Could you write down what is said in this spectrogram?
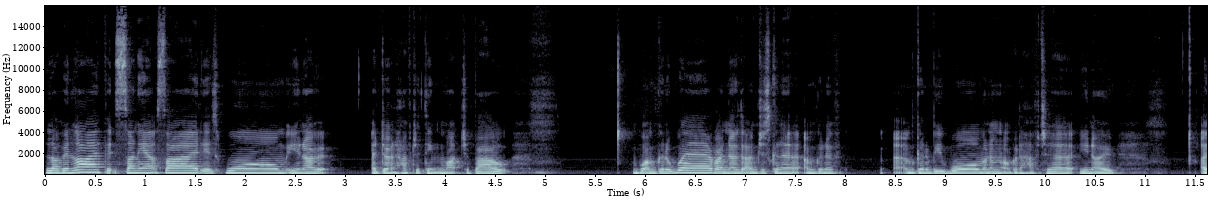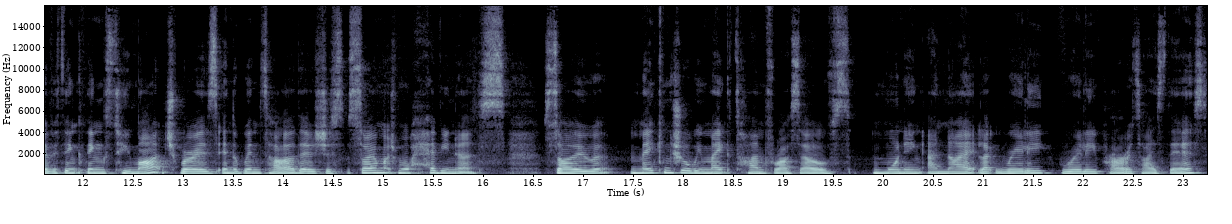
loving life. It's sunny outside, it's warm, you know, I don't have to think much about what I'm gonna wear. I know that I'm just gonna, I'm gonna, I'm gonna be warm and I'm not gonna have to, you know, overthink things too much. Whereas in the winter, there's just so much more heaviness. So making sure we make time for ourselves morning and night. Like, really, really prioritize this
